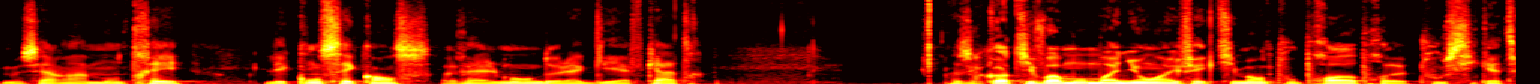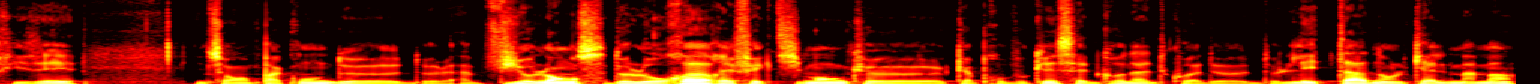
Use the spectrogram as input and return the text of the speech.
me sert à montrer les conséquences réellement de la GF4. Parce que quand il voit mon moignon effectivement tout propre, tout cicatrisé, il ne se rend pas compte de, la violence, de l'horreur effectivement qu'a provoqué cette grenade, quoi, de, l'état dans lequel ma main,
